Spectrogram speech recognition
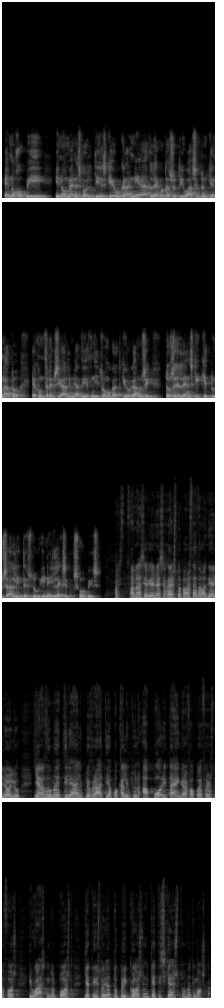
ενοχοποιεί Ηνωμένες Πολιτείες και Ουκρανία λέγοντας ότι η Ουάσιγκτον και ΝΑΤΟ έχουν θρέψει άλλη μια διεθνή τρομοκρατική οργάνωση. Το Ζελένσκι και τους αλήτες του είναι η λέξη που χρησιμοποίησε. Μάλιστα. Θανάση Ευγενέ, ευχαριστούμε. Πάμε στα Αδαμαντία Λιόλιου για να δούμε τι λέει άλλη πλευρά, τι αποκαλύπτουν απόρριτα έγγραφα που έφερε στο φως η Washington Post για την ιστορία του Πριγκόζιν και τη σχέση του με τη Μόσχα.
